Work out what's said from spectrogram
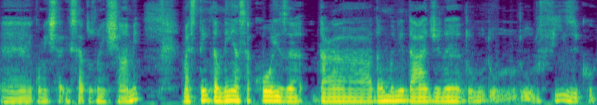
é, como insetos no enxame. Mas tem também essa coisa da, da humanidade, né? do, do, do, do físico,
